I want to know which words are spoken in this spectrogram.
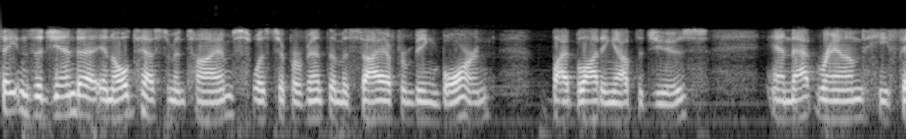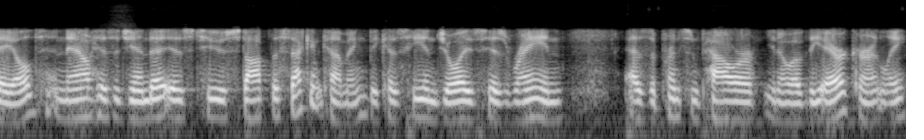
Satan's agenda in Old Testament times was to prevent the Messiah from being born by blotting out the Jews. And that round he failed, and now his agenda is to stop the second coming because he enjoys his reign as the prince and power, you know, of the air currently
